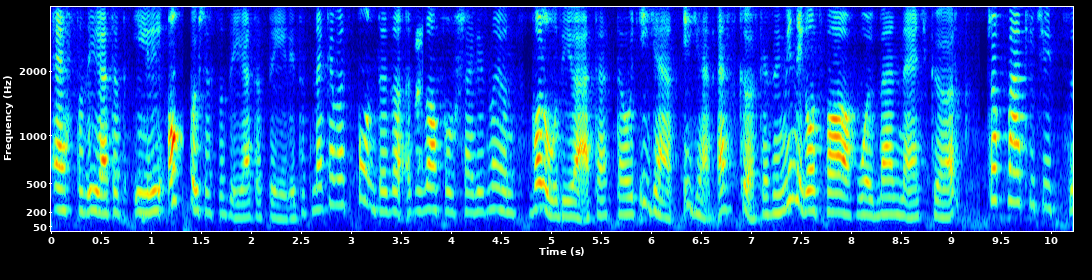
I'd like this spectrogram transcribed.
ezt az életet éli, akkor is ezt az életet éli. Tehát nekem ez pont ez, a, ez az apróság, ez nagyon valódivá tette, hogy igen, igen, ez körk, ez még mindig ott valahol benne egy körk, csak már kicsit,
